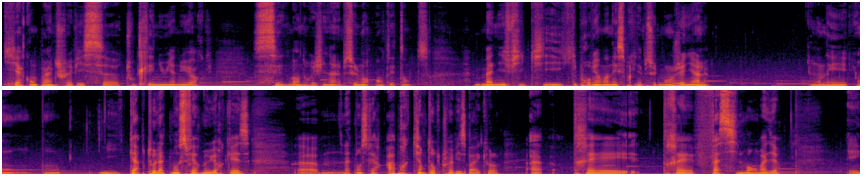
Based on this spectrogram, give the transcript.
qui accompagne Travis euh, toutes les nuits à New York. C'est une bande originale absolument entêtante, magnifique, qui, provient d'un esprit absolument génial. On est, on, il capte l'atmosphère new-yorkaise, euh, l'atmosphère âpre qui entoure Travis Bickle euh, très facilement, on va dire et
